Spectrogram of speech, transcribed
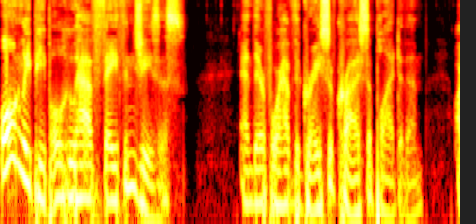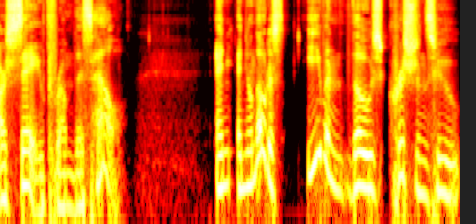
only people who have faith in Jesus and therefore have the grace of Christ applied to them are saved from this hell. And and you'll notice even those Christians who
